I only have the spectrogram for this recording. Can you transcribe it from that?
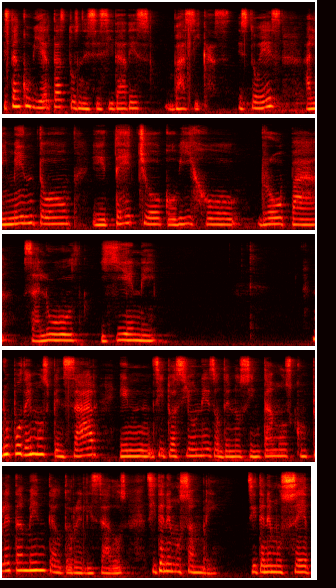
están cubiertas tus necesidades básicas, esto es, alimento, eh, techo, cobijo, ropa, salud, higiene. No podemos pensar en situaciones donde nos sintamos completamente autorrealizados si tenemos hambre, si tenemos sed.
